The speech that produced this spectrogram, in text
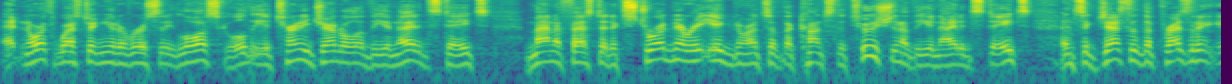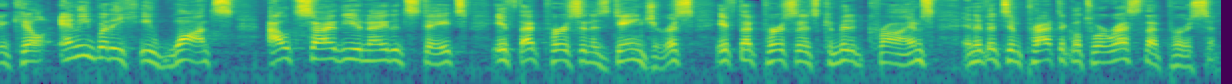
at Northwestern University Law School, the Attorney General of the United States manifested extraordinary ignorance of the Constitution of the United States and suggested the president can kill anybody he wants outside the United States if that person is dangerous, if that person has committed crimes, and if it's impractical to arrest that person.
